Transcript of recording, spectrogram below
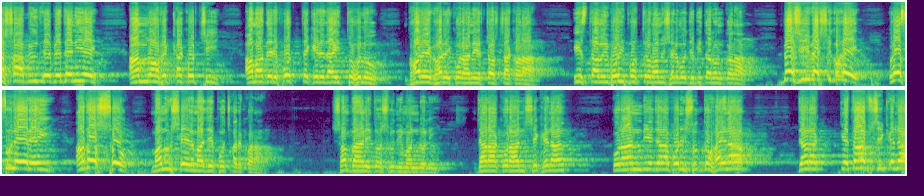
আশা বিধে বেঁধে নিয়ে আমরা অপেক্ষা করছি। আমাদের প্রত্যেকের দায়িত্ব হলো ঘরে ঘরে কোরআনের চর্চা করা, ইসলামী বইপত্র মানুষের মধ্যে বিতরণ করা বেশি বেশি করে রসুলের এই আদর্শ মানুষের মাঝে প্রচার করা। সম্মানিত সুধী মণ্ডলী, যারা কোরআন শেখে না, কোরআন দিয়ে যারা পরিশুদ্ধ হয় না, যারা কেতাব শিখে না,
